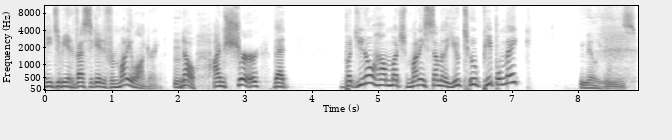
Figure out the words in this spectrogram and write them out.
need to be investigated for money laundering. Mm-hmm. No, I'm sure that. But you know how much money some of the YouTube people make, Millions.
